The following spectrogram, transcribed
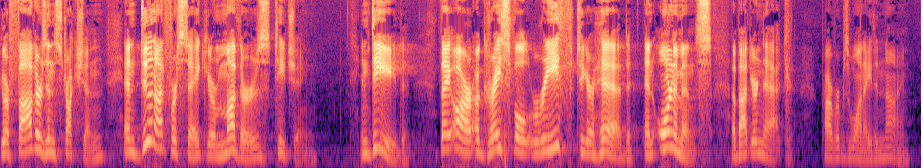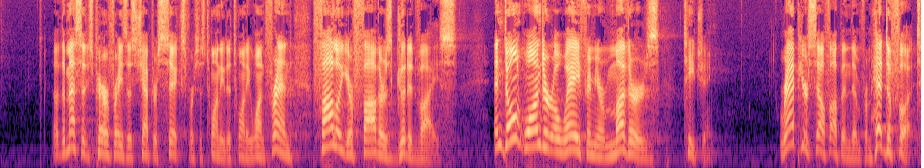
your father's instruction, and do not forsake your mother's teaching. Indeed, they are a graceful wreath to your head and ornaments about your neck. Proverbs 1 8 and 9. Uh, the message paraphrases chapter 6, verses 20 to 21. Friend, follow your father's good advice and don't wander away from your mother's teaching. Wrap yourself up in them from head to foot.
